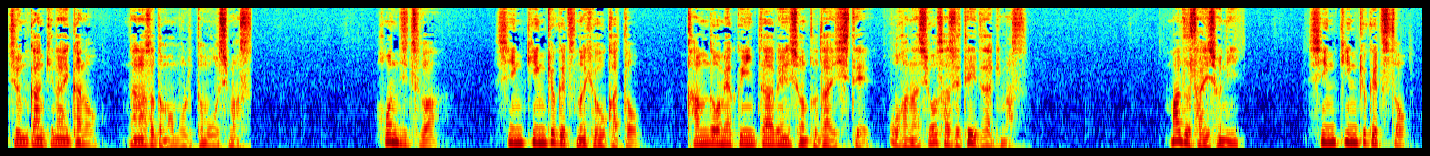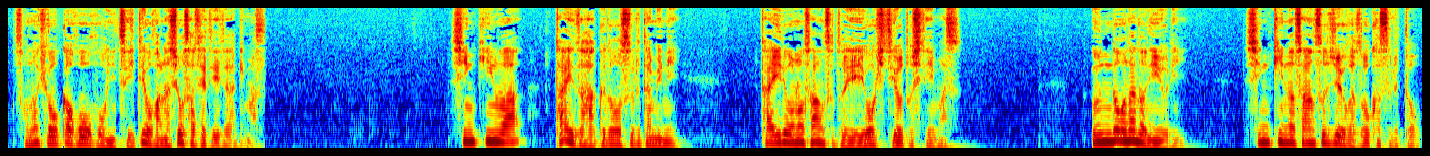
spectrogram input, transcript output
循環器内科の七里守と申します。本日は心筋虚血の評価と冠動脈インターベンションと題してお話をさせていただきます。まず最初に心筋虚血とその評価方法についてお話をさせていただきます。心筋は絶えず拍動するために大量の酸素と栄養を必要としています。運動などにより心筋の酸素需要が増加すると、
